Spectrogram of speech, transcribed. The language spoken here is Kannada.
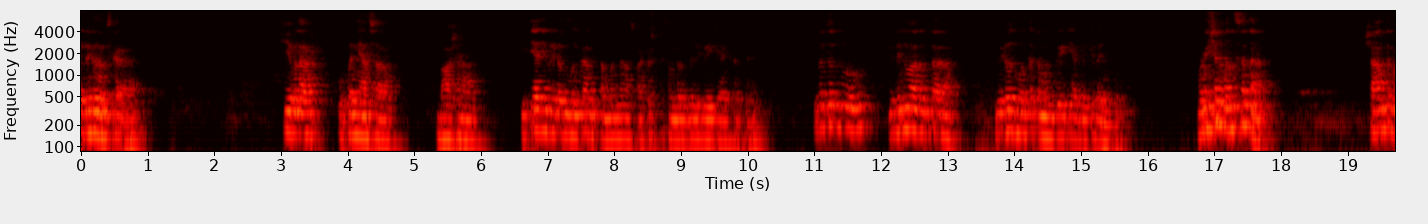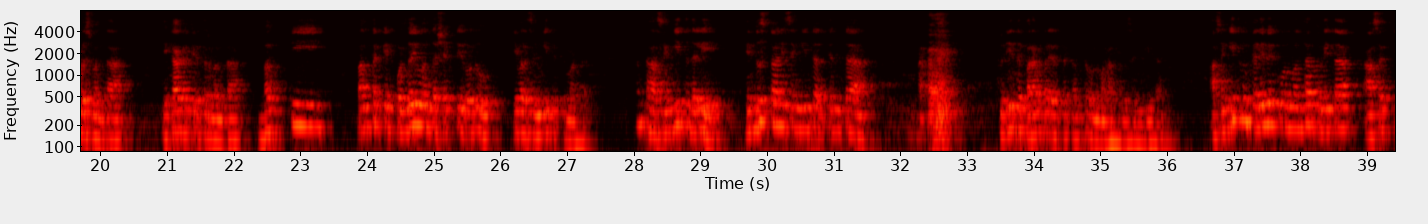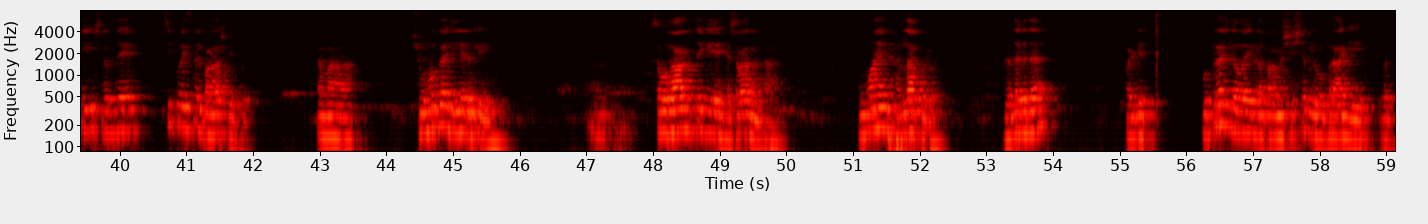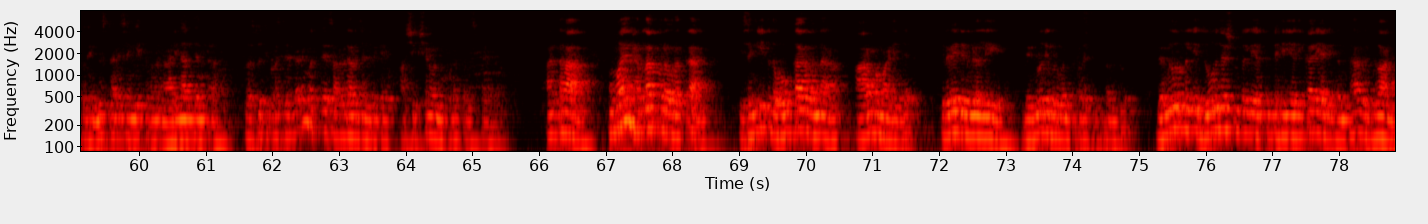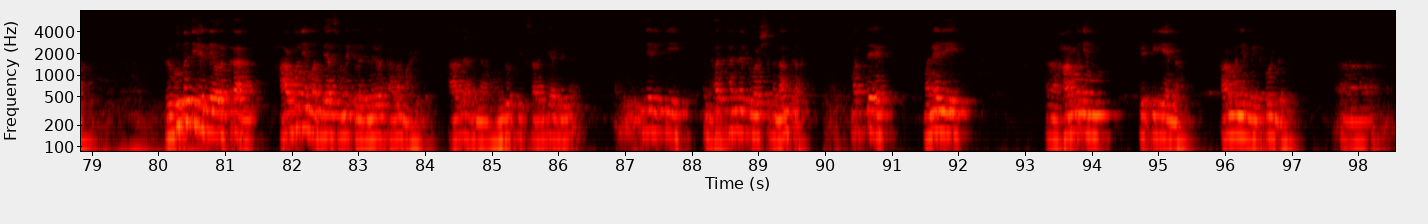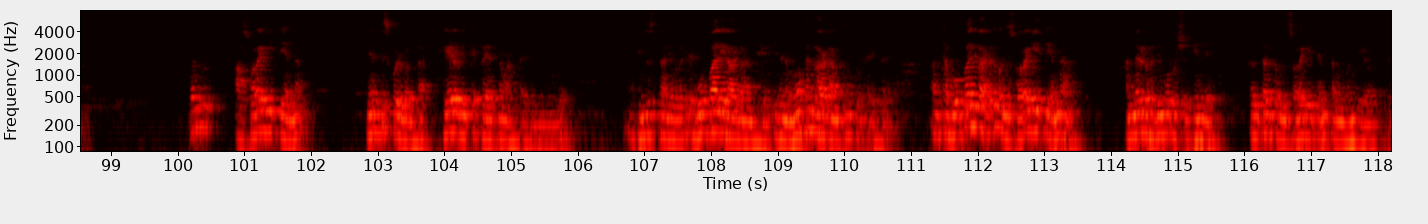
ಎಲ್ರಿಗೂ ನಮಸ್ಕಾರ. ಕೇವಲ ಉಪನ್ಯಾಸ, ಭಾಷಣ ಇತ್ಯಾದಿ ವಿಡಿಯೋದ ಮೂಲಕ ತಮ್ಮನ್ನು ಸಾಕಷ್ಟು ಸಂದರ್ಭದಲ್ಲಿ ಭೇಟಿಯಾಗ್ತಿರ್ತೇನೆ ಇವತ್ತೊಂದು ವಿಭಿನ್ನವಾದಂಥ ವಿಡಿಯೋದ ಮೂಲಕ ತಮ್ಮನ್ನು ಭೇಟಿಯಾಗಲಿಕ್ಕೆ ಬಂದಿದ್ದೇನೆ. ಮನುಷ್ಯನ ಮನಸ್ಸನ್ನು ಶಾಂತಗೊಳಿಸುವಂಥ ಏಕಾಗ್ರತೆ ತರುವಂಥ ಭಕ್ತಿ ಪಂಥಕ್ಕೆ ಕೊಂಡೊಯ್ಯುವಂಥ ಶಕ್ತಿ ಇರೋದು ಕೇವಲ ಸಂಗೀತಕ್ಕೆ ಮಾತ್ರ. ಅಂತಹ ಸಂಗೀತದಲ್ಲಿ ಹಿಂದೂಸ್ತಾನಿ ಸಂಗೀತ ಅತ್ಯಂತ ಸುದೀರ್ಘ ಪರಂಪರೆ ಇರತಕ್ಕಂಥ ಒಂದು ಮಹತ್ವದ ಸಂಗೀತ. ಆ ಸಂಗೀತವನ್ನು ಕಲಿಬೇಕು ಅನ್ನುವಂಥ ತುಡಿತ, ಆಸಕ್ತಿ, ಶ್ರದ್ಧೆ ಚಿಕ್ಕ ವಯಸ್ಸಿನಲ್ಲಿ ಬಹಳಷ್ಟು ಇತ್ತು. ನಮ್ಮ ಶಿವಮೊಗ್ಗ ಜಿಲ್ಲೆಯಲ್ಲಿ ಸೌಹಾರ್ದತೆಗೆ ಹೆಸರಾದಂತಹ ಹುಮಾಯೂನ್ ಹರ್ಲಾಪುರ ಗದಗದ ಪಂಡಿತ್ ಪುಟ್ಟರಾಜ್ ಗವಾಯಿಗಳ ಪರಮ ಶಿಷ್ಯರಲ್ಲಿ ಒಬ್ಬರಾಗಿ ಇವತ್ತು ಹಿಂದೂಸ್ತಾನಿ ಸಂಗೀತವನ್ನು ನಾಡಿನಾದ್ಯಂತ ಪ್ರಸ್ತುತಿಪಡಿಸ್ತಾ ಇದ್ದಾರೆ ಮತ್ತು ಸಾವಿರಾರು ಜನರಿಗೆ ಆ ಶಿಕ್ಷಣವನ್ನು ಕೂಡ ಕಲಿಸ್ತಾ ಇದ್ದಾರೆ. ಅಂತಹ ಹುಮಾಯೂನ್ ಹರ್ಲಾಪುರ್ ಅವರ ಹತ್ರ ಈ ಸಂಗೀತದ ಓಂಕಾರವನ್ನು ಆರಂಭ ಮಾಡಿದ್ದೆ. ಕೆಲವೇ ದಿನಗಳಲ್ಲಿ ಬೆಂಗಳೂರಿಗೆ ಬರುವಂಥ ಪರಿಸ್ಥಿತಿ ಬಂತು. ಬೆಂಗಳೂರಿನಲ್ಲಿ ದೂರದರ್ಶನದಲ್ಲಿ ಅತ್ಯಂತ ಹಿರಿಯ ಅಧಿಕಾರಿಯಾಗಿದ್ದಂತಹ ವಿದ್ವಾನ್ ರಘುಪತಿ ಹೆಗ್ಡೆ ಅವರ ಹತ್ರ ಹಾರ್ಮೋನಿಯಂ ಅಭ್ಯಾಸವನ್ನು ಕೆಲ ದಿನಗಳ ಕಾಲ ಮಾಡಿದ್ದೆ. ಆದರೆ ಅದನ್ನು ಮುಂದುವರಿಸಲಿಕ್ಕೆ ಸಾಧ್ಯ ಆಗಲಿಲ್ಲ. ಅದು ಇದೇ ರೀತಿ ಒಂದು ಹತ್ತು ಹನ್ನೆರಡು ವರ್ಷದ ನಂತರ ಮತ್ತೆ ಮನೆಯಲ್ಲಿ ಹಾರ್ಮೋನಿಯಂ ಪೆಟ್ಟಿಗೆಯನ್ನು, ಹಾರ್ಮೋನಿಯಂ ಇಟ್ಕೊಂಡು ಒಂದು ಆ ಸ್ವರಗೀತೆಯನ್ನು ನೆನಪಿಸ್ಕೊಳ್ಳುವಂಥ ಹೇಳೋದಕ್ಕೆ ಪ್ರಯತ್ನ ಮಾಡ್ತಾ ಇದ್ದೀನಿ ಮುಂದೆ. ಹಿಂದೂಸ್ತಾನಿ ಒಳಗಡೆ ಭೂಪಾಲಿ ರಾಗ ಅಂತ ಹೇಳಿ, ಇದನ್ನು ಮೋಹನ್ ರಾಗ ಅಂತಲೂ ಕೂಡ ಕರೀತಾರೆ. ಅಂಥ ಭೂಪಾಲಿ ರಾಗದ ಒಂದು ಸ್ವರಗೀತೆಯನ್ನು ಹನ್ನೆರಡು ಹದಿಮೂರು ವರ್ಷದ ಹಿಂದೆ ಕಲಿತಂಥ ಒಂದು ಸ್ವರಗೀತೆಯನ್ನು ತಮ್ಮ ಮುಂದೆ ಹೇಳುವಂಥ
